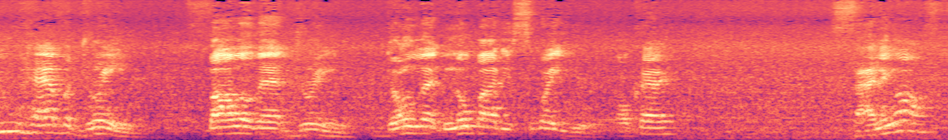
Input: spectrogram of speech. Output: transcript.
you have a dream, follow that dream. Don't let nobody sway you, okay? Signing off.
